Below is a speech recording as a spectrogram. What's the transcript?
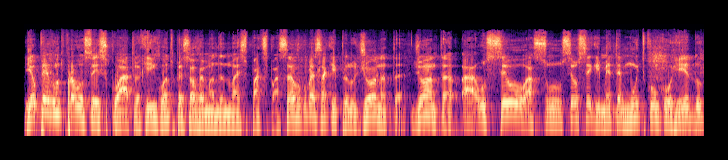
E eu pergunto pra vocês quatro aqui, enquanto o pessoal vai mandando mais participação, eu vou começar aqui pelo Jonathan. Jonathan, a- o, seu, a o seu segmento é muito concorrido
